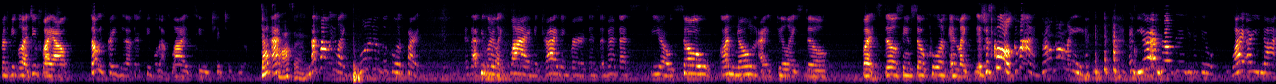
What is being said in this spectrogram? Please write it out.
for the people that do fly out. It's always crazy that there's people that fly to Chick Jitsu. That's That- awesome. That's probably like one of the coolest parts that people are like flying and driving for this event that's you know so unknown. I feel like still, but still seems so cool and, and like it's just cool. Come on, girls only. if you're a girl doing jujitsu, why are you not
